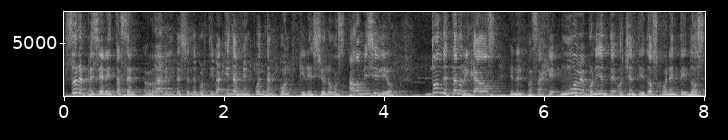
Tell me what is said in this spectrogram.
Son especialistas en rehabilitación deportiva y también cuentan con kinesiólogos a domicilio. ¿Dónde están ubicados? En el pasaje 9 Poniente 8242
